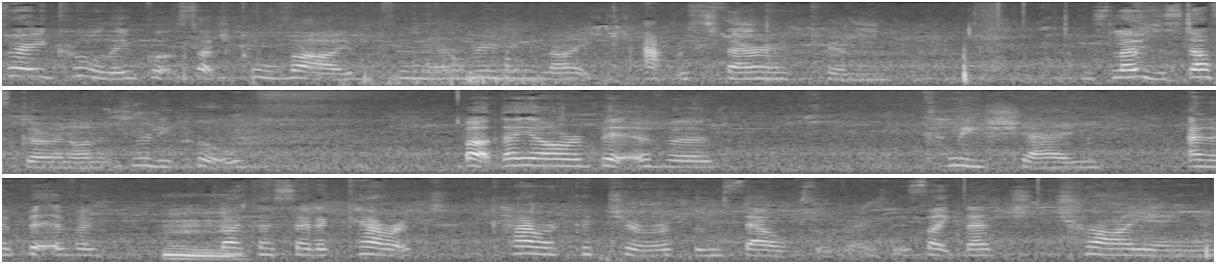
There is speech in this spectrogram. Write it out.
Very cool. They've got such cool vibes, and they're really like atmospheric, and there's loads of stuff going on. It's really cool. But they are a bit of a cliche, and a bit of a, Mm. like I said, a character caricature of themselves almost. It's like they're trying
